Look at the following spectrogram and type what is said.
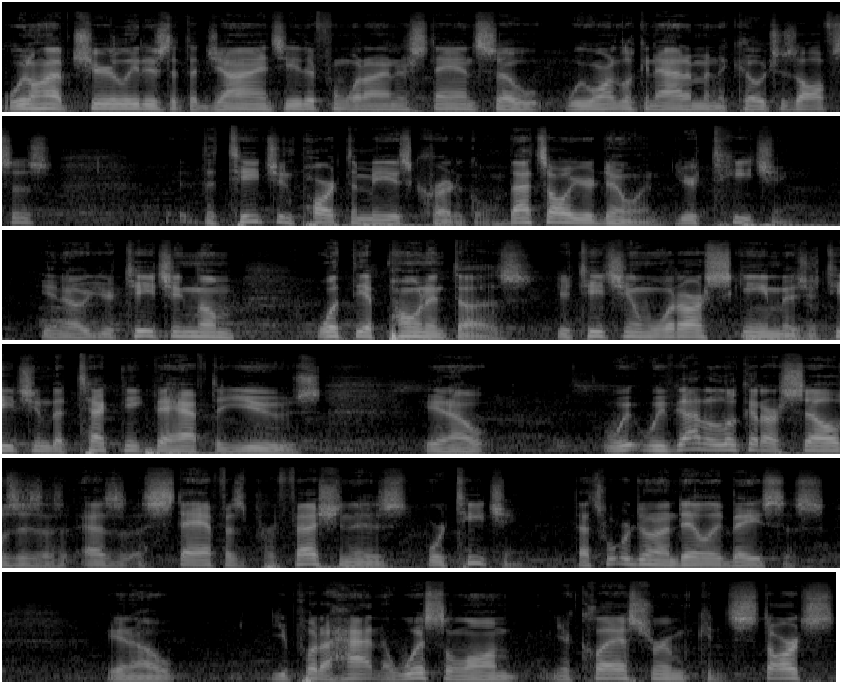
We don't have cheerleaders at the Giants either, from what I understand. So we weren't looking at them in the coaches' offices. The teaching part to me is critical. That's all you're doing. You're teaching. You know, you're teaching them what the opponent does. You're teaching them what our scheme is. You're teaching them the technique they have to use. You know, we, have got to look at ourselves as a, as a staff, as a profession, is we're teaching. That's what we're doing on a daily basis. You know, you put a hat and a whistle on, your classroom starts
